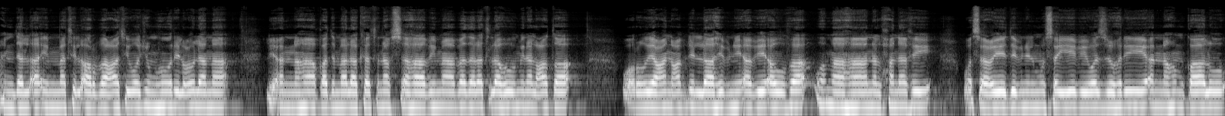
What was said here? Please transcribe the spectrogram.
عند الأئمة الأربعة وجمهور العلماء لأنها قد ملكت نفسها بما بذلت له من العطاء. وروي عن عبد الله بن أبي أوفى وماهان الحنفي وسعيد بن المسيب والزهري أنهم قالوا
